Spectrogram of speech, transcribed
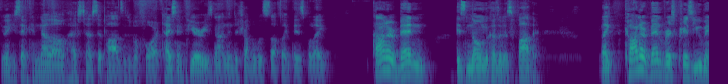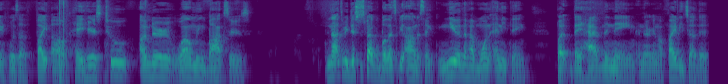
You know, like you said, Canelo has tested positive before. Tyson Fury's gotten into trouble with stuff like this, but like Conor Benn is known because of his father. Like Conor Benn versus Chris Eubank was a fight of, hey, here's two underwhelming boxers. Not to be disrespectful, but let's be honest. Like neither of them have won anything, but they have the name and they're gonna fight each other.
